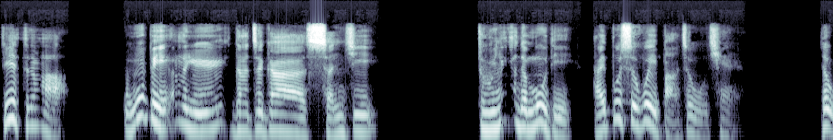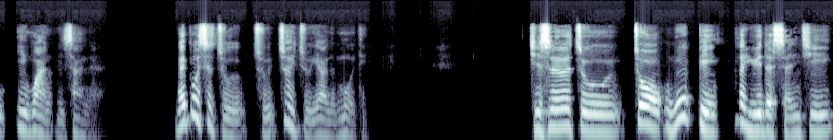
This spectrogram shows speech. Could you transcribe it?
其实啊，五饼二鱼的这个神机。主要的目的还不是喂饱这五千人，这一万以上的人，还不是主主最主要的目的。其实主做五饼二鱼的神迹，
